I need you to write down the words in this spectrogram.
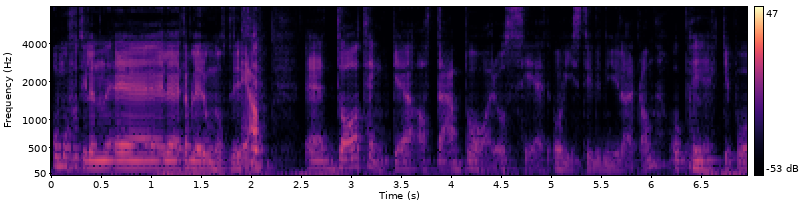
Om å få til en, eh, eller etablere ungdomsbedrifter? Ja. Eh, da tenker jeg at det er bare å se og vise til de nye læreplanene. Og peke på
